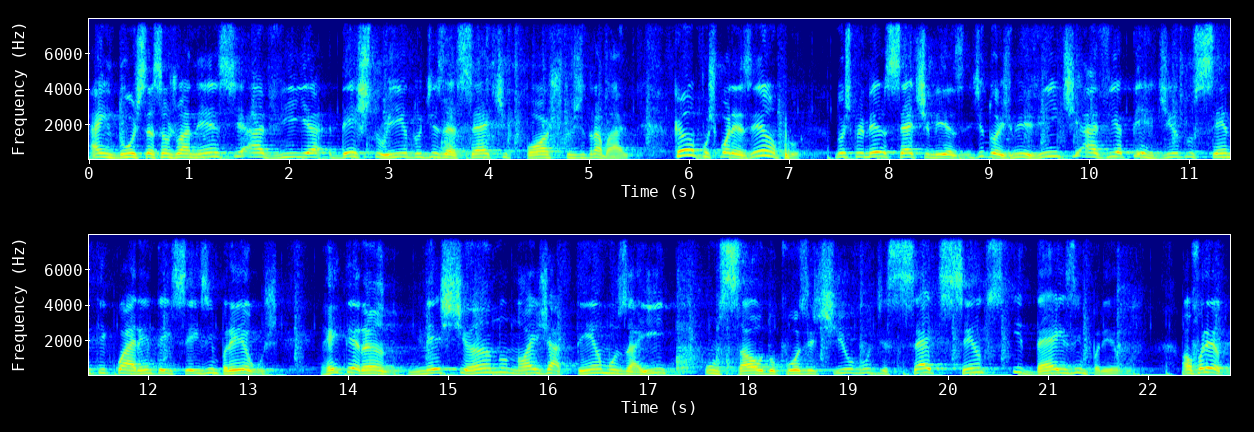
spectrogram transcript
a indústria são joanense havia destruído 17 postos de trabalho. Campos, por exemplo, nos primeiros sete meses de 2020, havia perdido 146 empregos. Reiterando, neste ano nós já temos aí um saldo positivo de 710 empregos. Alfredo,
